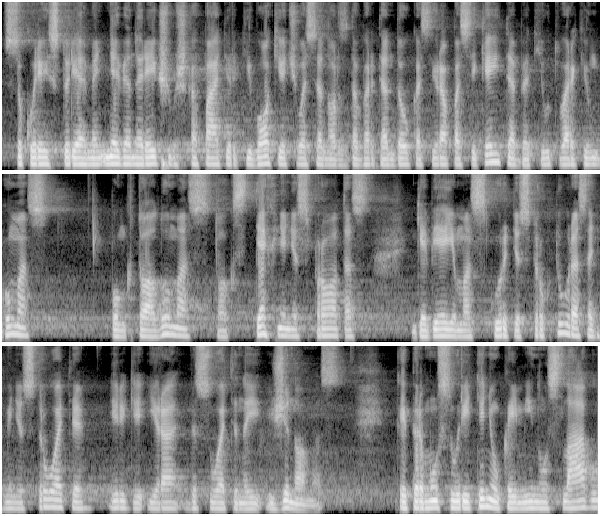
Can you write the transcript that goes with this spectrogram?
su kuriais turėjome ne vienareikšmišką patirtį vokiečiuose, nors dabar ten daug kas yra pasikeitę, bet jų tvarkingumas, punktualumas, toks techninis protas, gebėjimas kurti struktūras, administruoti irgi yra visuotinai žinomas. Kaip ir mūsų rytinių kaimynų slavų,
